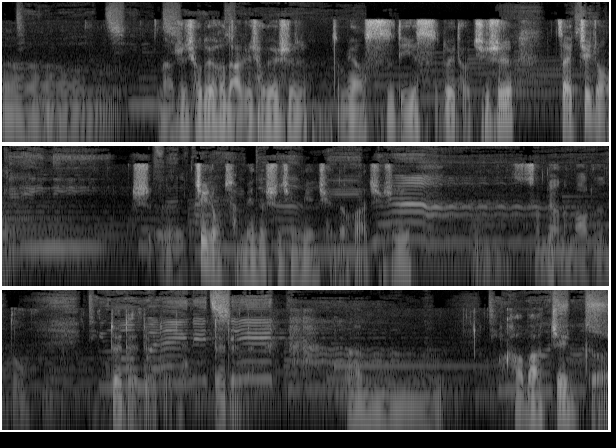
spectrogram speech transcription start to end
嗯，哪支球队和哪支球队是怎么样死敌、死对头？其实，在这种是呃这种层面的事情面前的话，其实，嗯，什么样的矛盾都。对对对对对对对对，嗯。好吧，这个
